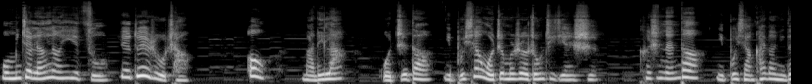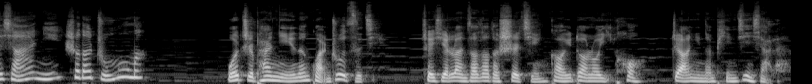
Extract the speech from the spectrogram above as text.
我们就两两一组列队入场。哦，玛丽拉，我知道你不像我这么热衷这件事，可是难道你不想看到你的小安妮受到瞩目吗？我只盼你能管住自己，这些乱糟糟的事情告一段落以后。只要你能平静下来，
